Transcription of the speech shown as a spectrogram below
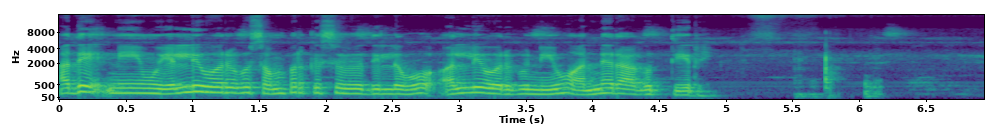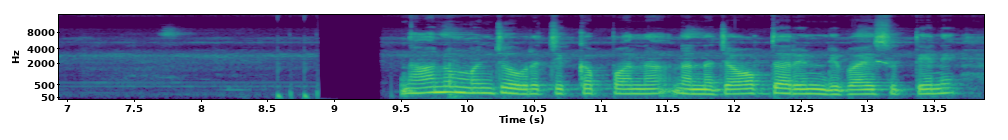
ಅದೇ, ನೀವು ಎಲ್ಲಿವರೆಗೂ ಸಂಪರ್ಕಿಸುವುದಿಲ್ಲವೋ ಅಲ್ಲಿವರೆಗೂ ನೀವು ಅನ್ಯರಾಗುತ್ತೀರಿ. ನಾನು ಮಂಜು ಅವರ ಚಿಕ್ಕಪ್ಪನ ನನ್ನ ಜವಾಬ್ದಾರಿಯನ್ನು ನಿಭಾಯಿಸುತ್ತೇನೆ.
